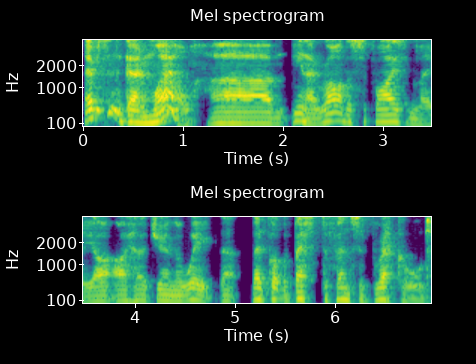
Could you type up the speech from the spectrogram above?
Everything going well. Um, you know, rather surprisingly, I, I, heard during the week that they've got the best defensive record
